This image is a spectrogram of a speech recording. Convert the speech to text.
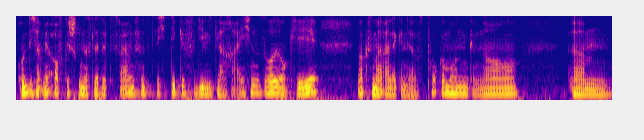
und ich habe mir aufgeschrieben, dass Level 52 Dicke für die Liga reichen soll. Okay. Maximal ein legendäres Pokémon, genau. Ähm,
